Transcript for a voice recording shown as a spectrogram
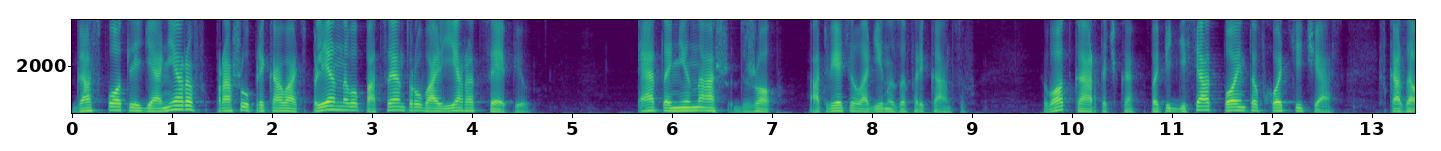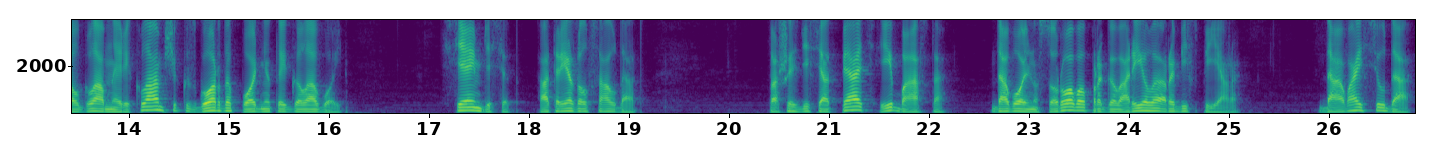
Господ легионеров прошу приковать пленного по центру вольера цепью. Это не наш джоб, ответил один из африканцев. Вот карточка, по 50 поинтов хоть сейчас, сказал главный рекламщик с гордо поднятой головой. 70, отрезал солдат. По 65 и баста, довольно сурово проговорила Робеспьера. Давай сюда,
